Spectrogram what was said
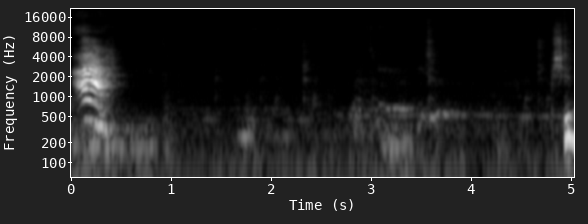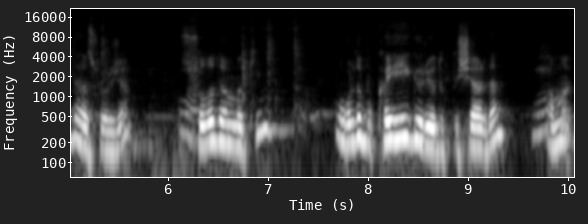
ah. Bir şey daha soracağım. Ne? Sola dön bakayım. Orada bu kayayı görüyorduk dışarıdan. Ne? Ama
